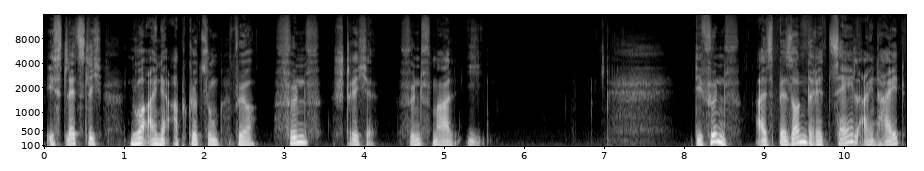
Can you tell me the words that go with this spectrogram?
ist letztlich nur eine Abkürzung für fünf Striche, fünf mal I. Die fünf als besondere Zähleinheit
